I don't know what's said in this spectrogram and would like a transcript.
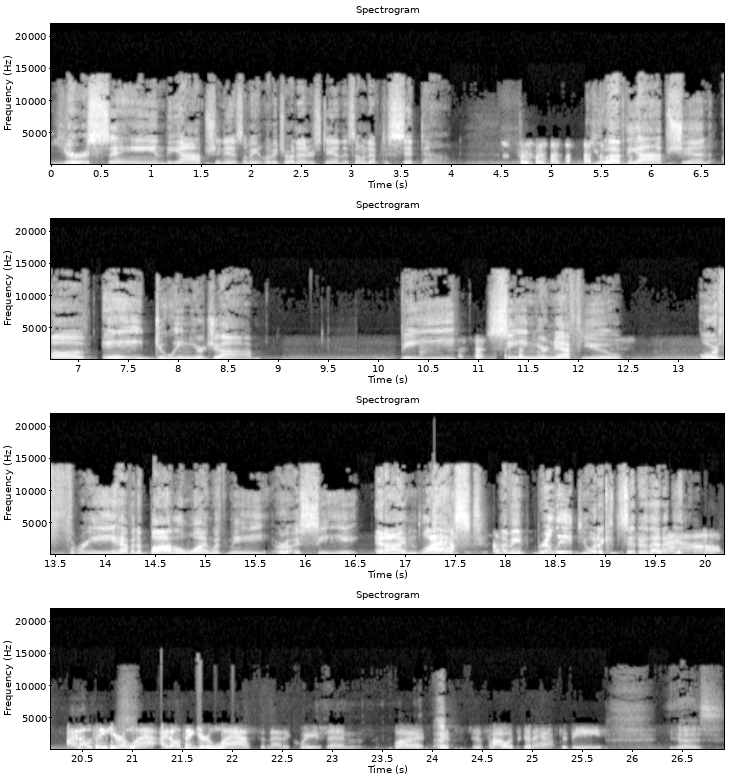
you're saying the option is let me let me try to understand this. I'm gonna have to sit down. you have the option of a doing your job, b seeing your nephew, or three having a bottle of wine with me, or a c and I'm last. I mean, really? Do you want to consider that again? Well, I don't think you're la- I don't think you're last in that equation, but uh, it's just how it's going to have to be. Yes.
